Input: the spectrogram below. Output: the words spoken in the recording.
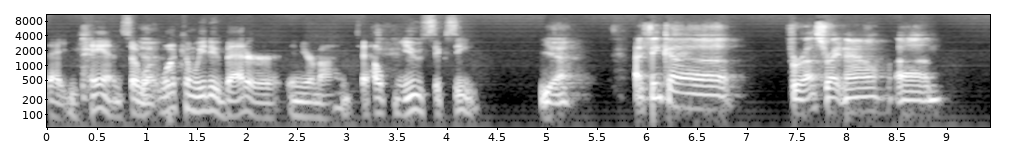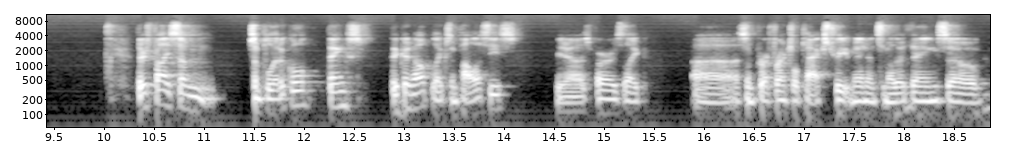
that you can. So yeah. what, what can we do better in your mind to help you succeed? Yeah, I think uh, for us right now, um, there's probably some some political things that could help, like some policies you know, as far as like uh, some preferential tax treatment and some other things. So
